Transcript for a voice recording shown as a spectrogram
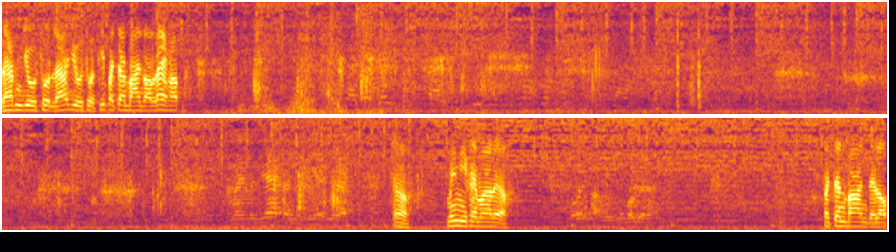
แรมอยู่สุดแล้วอยู่สุดที่ประจันบานตอนแรกครับ ทำไมมันแยกกันอย่างเงี้ยพี่แรมอ้าวไม่มีใครมาเลยเหรอ โอ้ยฝั่งนี้หมดเลยนะประจันบานแต่เรา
